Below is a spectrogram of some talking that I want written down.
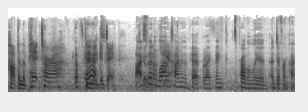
hop in the pit. Tara, The it's going to be a good day. I've spent a lot Yeah. of time in the pit, but I think it's probably a, a different kind of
